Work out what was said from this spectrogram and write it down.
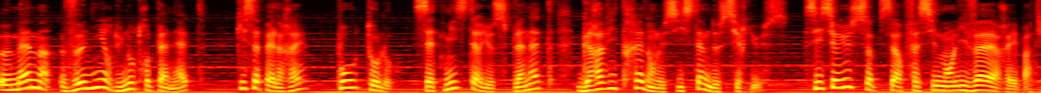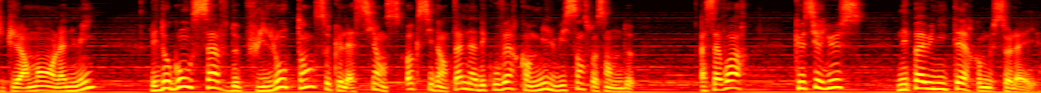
eux-mêmes venir d'une autre planète qui s'appellerait Potolo. Cette mystérieuse planète graviterait dans le système de Sirius. Si Sirius s'observe facilement l'hiver et particulièrement la nuit, les Dogons savent depuis longtemps ce que la science occidentale n'a découvert qu'en 1862, à savoir que Sirius n'est pas unitaire comme le Soleil.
